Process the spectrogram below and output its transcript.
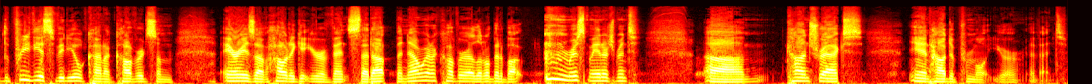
the previous video kind of covered some areas of how to get your event set up, but now we're going to cover a little bit about risk management, um, contracts, and how to promote your event.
